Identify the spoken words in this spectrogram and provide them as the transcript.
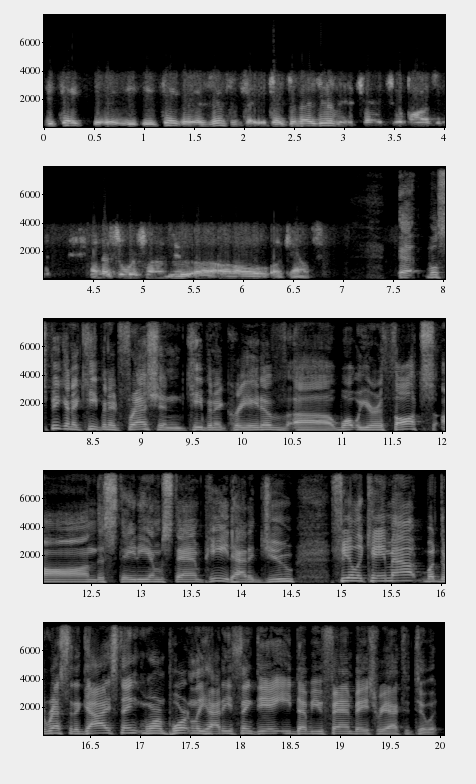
you take, you take as Vincent said, you take the negative and you turn it to a positive. and that's what we're trying to do uh, on all accounts. Uh, well, speaking of keeping it fresh and keeping it creative, uh, what were your thoughts on the stadium stampede? How did you feel it came out? What did the rest of the guys think? More importantly, how do you think the AEW fan base reacted to it?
